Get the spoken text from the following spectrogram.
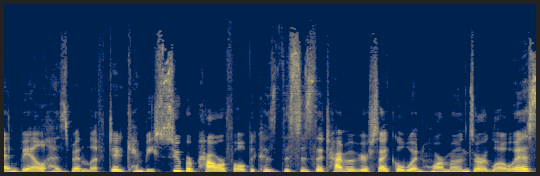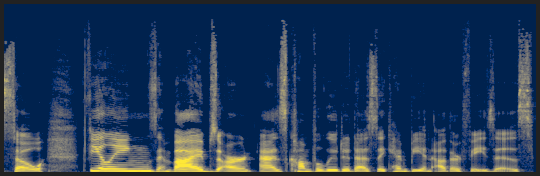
and veil has been lifted can be super powerful because this is the time of your cycle when hormones are lowest. So feelings and vibes aren't as convoluted as they can be in other phases.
